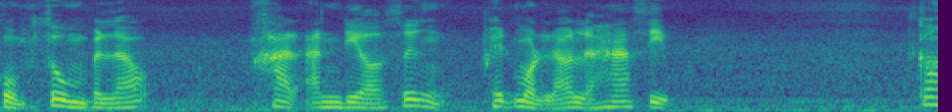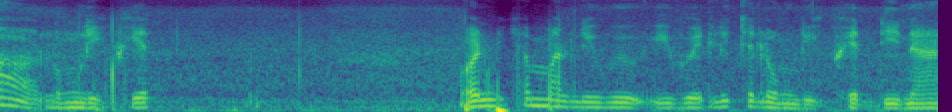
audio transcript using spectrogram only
ผมสุ่มไปแล้ว ขาดอันเดียวซึ่งเพชรหมดแล้วเหลือห้าสิบก็ลงหลีกเพชรวันนี้จะมารีวิวอีเวนต์หรือจะลงหลีกเพชรดีนะ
